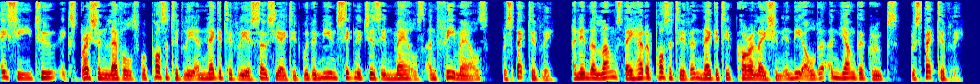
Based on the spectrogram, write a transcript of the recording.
ACE2 expression levels were positively and negatively associated with immune signatures in males and females, respectively, and in the lungs they had a positive and negative correlation in the older and younger groups, respectively.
